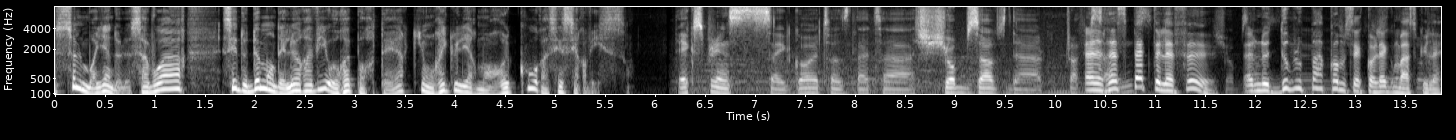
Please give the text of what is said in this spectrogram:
seul moyen de le savoir, c'est de demander leur avis aux reporters qui ont régulièrement recours à ses services. Elle respecte les feux. Elle ne double pas comme ses collègues masculins,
